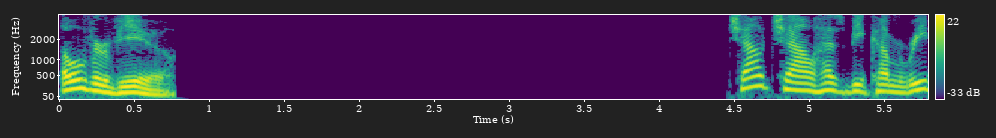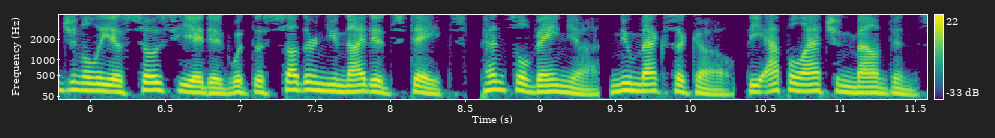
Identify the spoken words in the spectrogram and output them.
Overview Chow chow has become regionally associated with the southern United States, Pennsylvania, New Mexico, the Appalachian Mountains,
